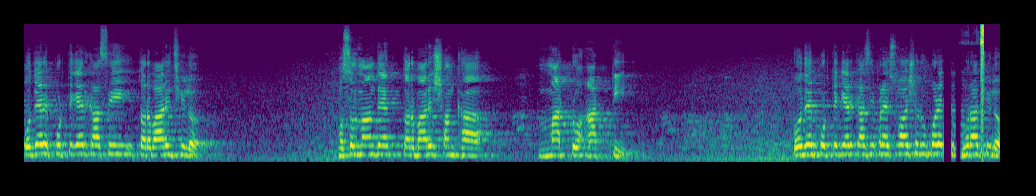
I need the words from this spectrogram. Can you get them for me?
ওদের প্রত্যেকের কাছেই তরবারি ছিল। মুসলমানদের তরবারির সংখ্যা মাত্র আটটি। ওদের প্রত্যেকের কাছে প্রায় ছয়শোর উপরে ঘোড়া ছিল।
